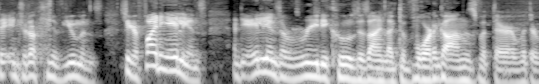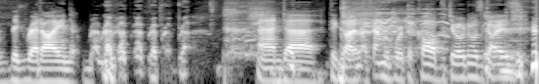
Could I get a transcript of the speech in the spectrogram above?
the introduction of humans. So you're fighting aliens, and the aliens are really cool designed, like the Vortigaunts with their with their big red eye and their rah, rah, rah, and uh, the guys I can't remember what they're called, but you know those guys. Do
